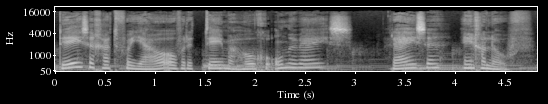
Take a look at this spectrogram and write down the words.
Deze gaat voor jou over het thema hoger onderwijs, reizen en geloof.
